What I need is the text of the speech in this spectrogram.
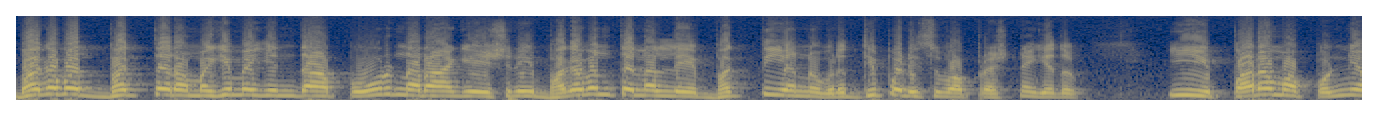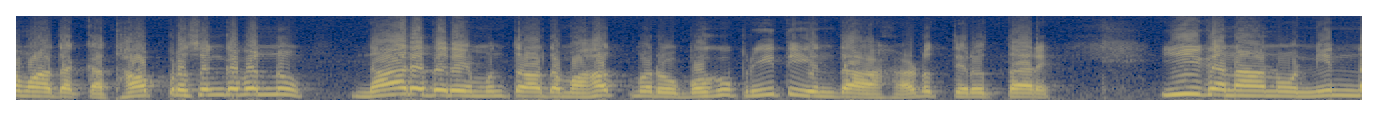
ಭಗವದ್ಭಕ್ತರ ಮಹಿಮೆಯಿಂದ ಪೂರ್ಣರಾಗಿ ಶ್ರೀ ಭಗವಂತನಲ್ಲಿ ಭಕ್ತಿಯನ್ನು ವೃದ್ಧಿಪಡಿಸುವ ಪ್ರಶ್ನೆ ಇದು. ಈ ಪರಮ ಪುಣ್ಯವಾದ ಕಥಾಪ್ರಸಂಗವನ್ನು ನಾರದರೆ ಮುಂತಾದ ಮಹಾತ್ಮರು ಬಹು ಪ್ರೀತಿಯಿಂದ ಹಾಡುತ್ತಿರುತ್ತಾರೆ. ಈಗ ನಾನು ನಿನ್ನ,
